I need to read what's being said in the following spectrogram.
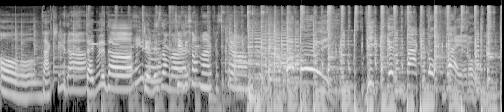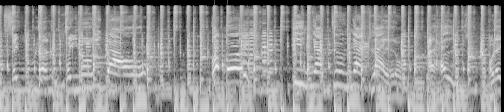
Om. Tack för idag. Tack för idag. Trevlig sommar. Trevlig sommar. Puss och kram. Ahoy! Vilket vackert väder. Solen skiner idag. Oh boy! Inga tunga kläder behövs. Och det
